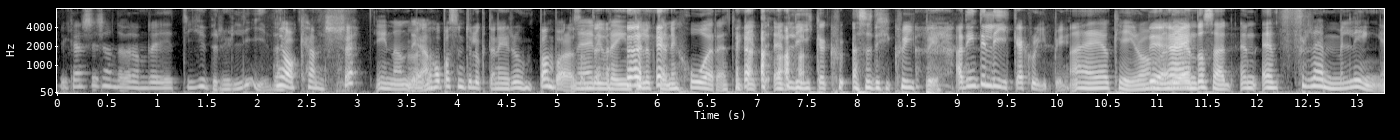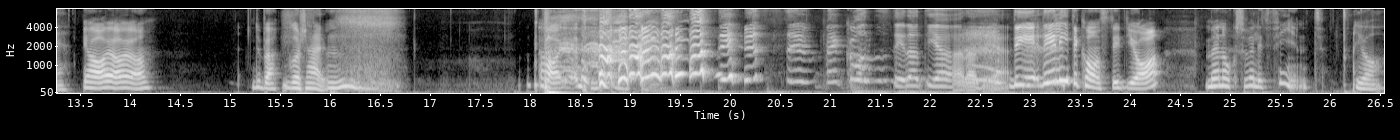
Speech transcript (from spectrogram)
Vi kanske kände varandra i ett djurliv Ja, kanske. innan det. Jag hoppas du inte luktar ner i rumpan bara. Nej, det gjorde jag inte. Lukten i håret, vilket är lika... Alltså det är creepy. Ja, det är inte lika creepy. Nej, okej då. Det- men det är ändå så här, en, en främling Ja, ja, ja. Du bara... går så här. Mm. Ja, Superkonstigt att göra det. det, det är lite konstigt, ja. Men också väldigt fint. Ja,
